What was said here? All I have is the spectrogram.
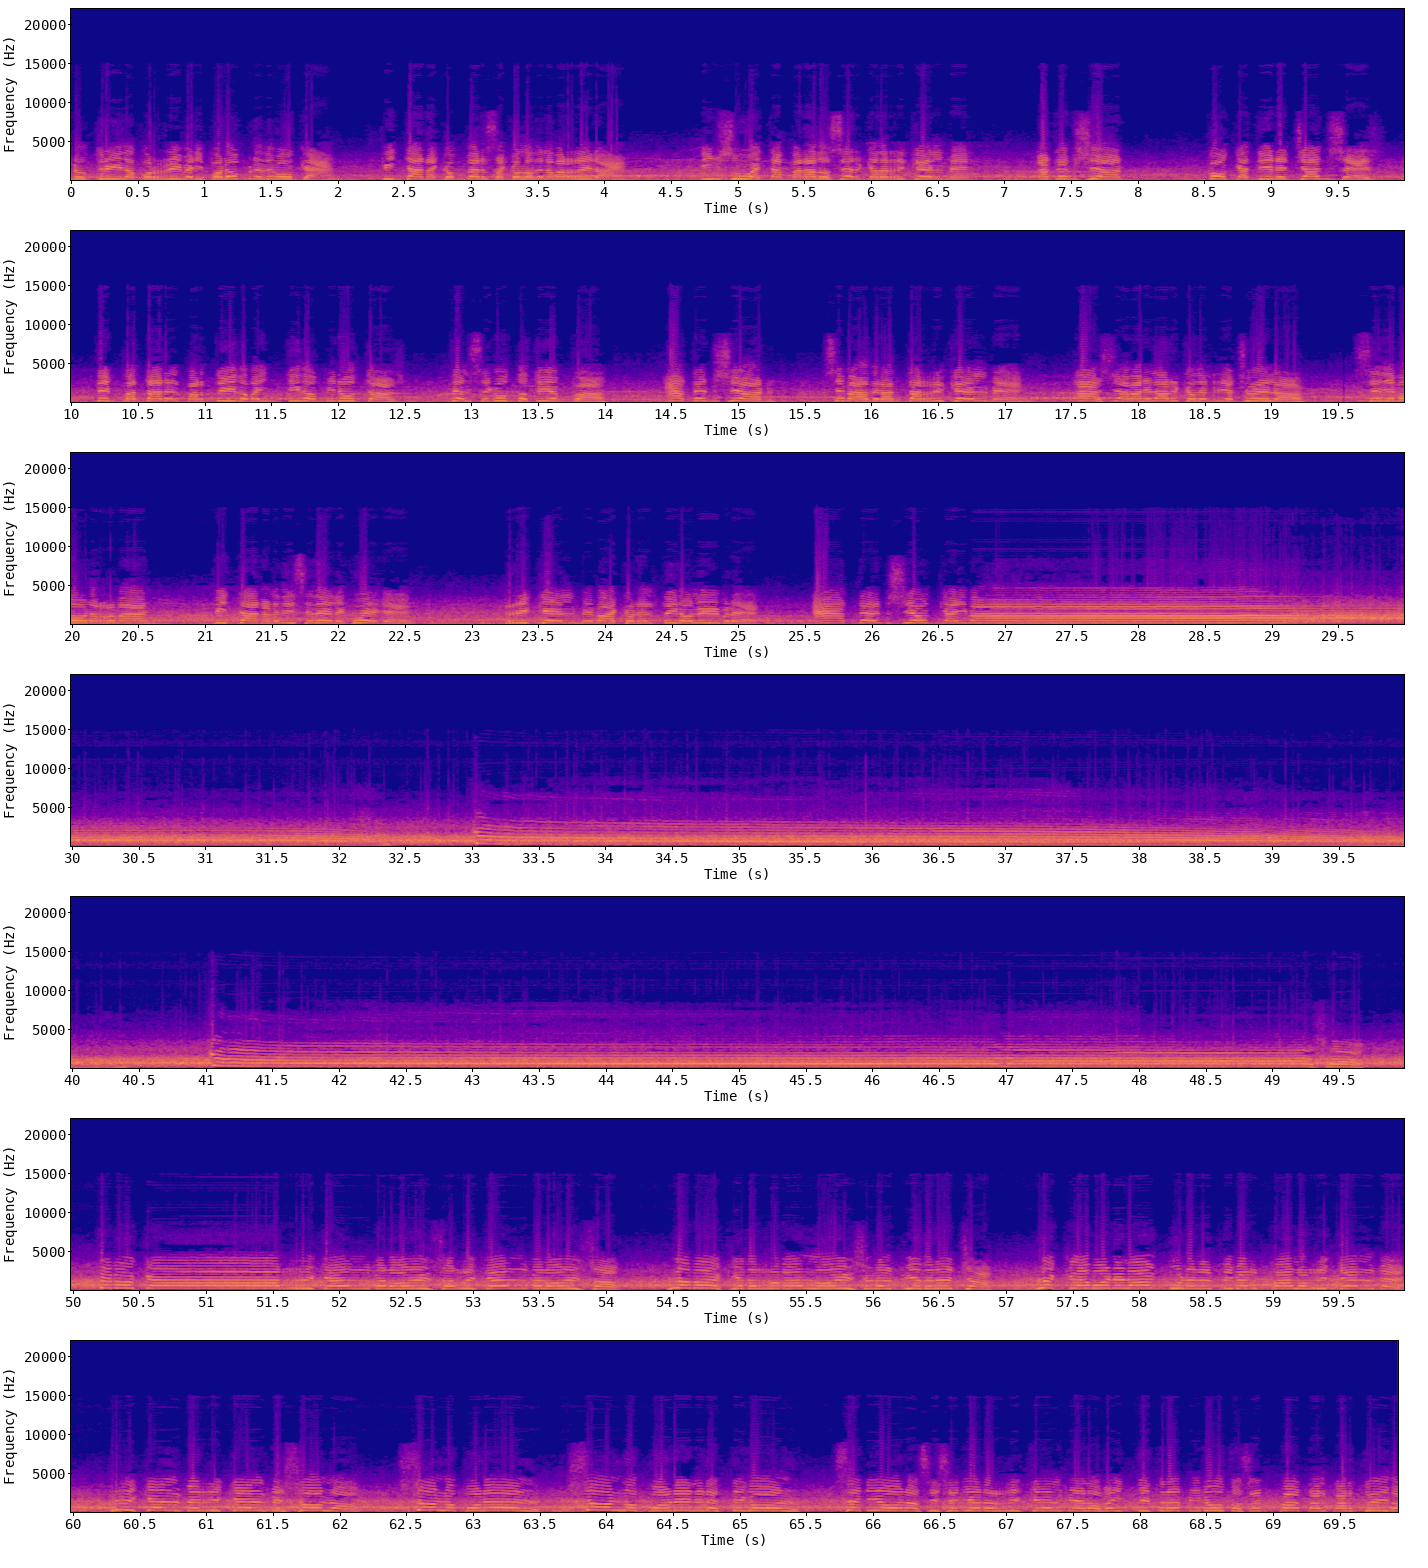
Nutrida por River y por hombre de boca. Pitana conversa con los de la barrera. Insúa está parado cerca de Riquelme. Atención, Boca tiene chances de empatar el partido. 22 minutos del segundo tiempo. Atención, se va a adelantar Riquelme. Allá va en el arco del Riachuelo. Se demora Román. Pitana le dice, dele, juegue. Riquelme va con el tiro libre. Atención que ahí. Riquelme lo hizo. La magia de Román lo hizo en el pie derecho. La clavó en el ángulo en el primer palo Riquelme. Riquelme, Riquelme solo. Solo por él. Solo por él en este gol. Señoras y señores, Riquelme a los 23 minutos empata el partido.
